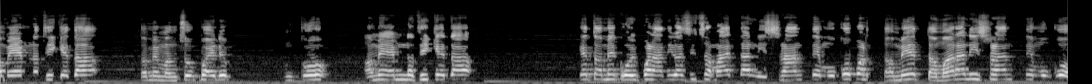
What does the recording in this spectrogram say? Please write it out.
અમે એમ નથી કહેતા તમે મનસુખભાઈને મૂકો, અમે એમ નથી કહેતા કે તમે કોઈ પણ આદિવાસી સમાજના નિષ્ણાંતને મૂકો, પણ તમે તમારા નિષ્ણાંતને મૂકો.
